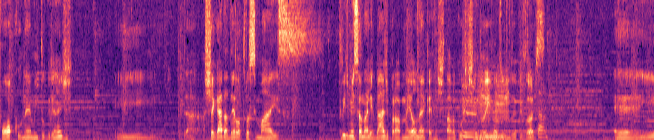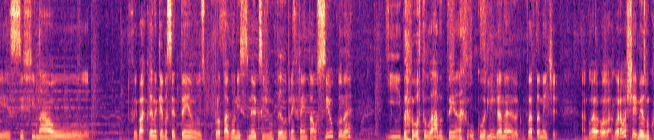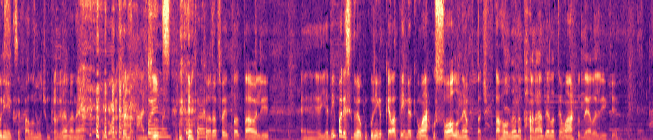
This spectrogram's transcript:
foco, né, muito grande. E a, chegada dela trouxe mais tridimensionalidade pra Mel, né? Que a gente tava curtindo aí nos Uhum. últimos episódios. Total. É, e esse final foi bacana que você tem os protagonistas meio que se juntando pra enfrentar o Silco, né? E do outro lado tem a- o Coringa, né? Completamente. Agora, agora eu achei mesmo o Coringa que você falou no último programa, né? Agora foi. A, a Foi, Jinx. total. Agora foi total ali. É, e é bem parecido mesmo com o Coringa, porque ela tem meio que um arco solo, né? Tá, tipo, tá rolando a parada ela tem um arco dela ali que,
